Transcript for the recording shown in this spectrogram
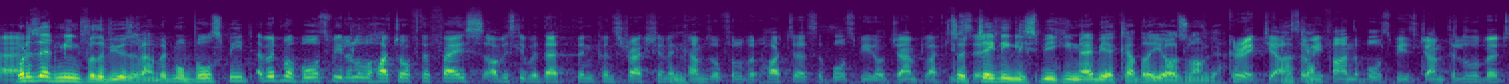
Um, what does that mean for the viewers around? A bit more ball speed? A bit more ball speed, a little hot off the face. Obviously, with that thin construction, it mm. comes off a little bit hotter, so ball speed will jump like so you said. So technically speaking, maybe a couple of yards longer. Correct, yeah. Okay. So we find the ball speed's jumped a little bit.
